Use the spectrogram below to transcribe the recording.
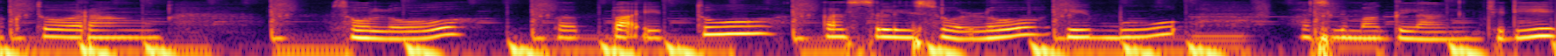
aku tuh orang Solo. Bapak itu asli Solo, ibu asli Magelang. Jadi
